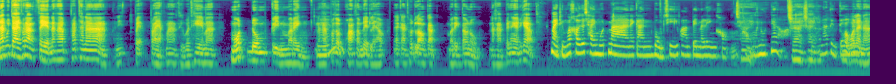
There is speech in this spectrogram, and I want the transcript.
นักวิจัยฝรั่งเศสนะครับ พัฒนา อันนี้ แปลกแปลกมากถือว่าเท่มาก มดดมกลิ่นมะเร็งนะครับอืมประสบความสำเร็จแล้ว ในการทดลองกับมะเร็งเต้านมนะครับเป็นยังไงพี่แก้วหมายถึงว่าเขาจะใช้มดมาในการบ่งชี้ความเป็นมะเร็งของใช่ของมนุษย์เนี่ยเหรอ ใช่ใช่น่าตื่นเต้นบอกว่าอะไรนะ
